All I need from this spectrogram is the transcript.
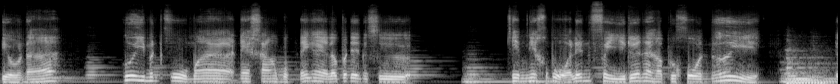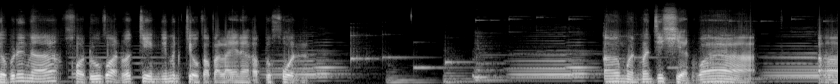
เดี๋ยวนะเฮ้ยมันโผล่มาในคลังผมได้ไง แล้วประเด็นคือเกมนี้เขาบอกว่าเล่นฟรีด้วยนะครับ ทุกคนเฮ้ยเดี๋ยวประเด็นงนะ ขอดูก่อนว่าเกมนี้มันเกี่ยวกับอะไรนะครับ ทุกคนเออเหมือนมันจะเขียนว่าเออ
